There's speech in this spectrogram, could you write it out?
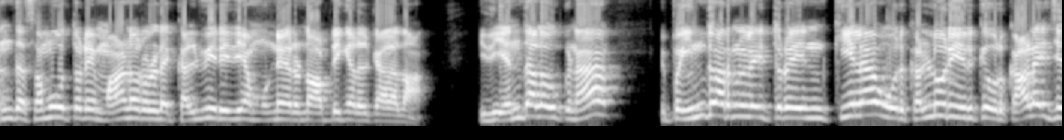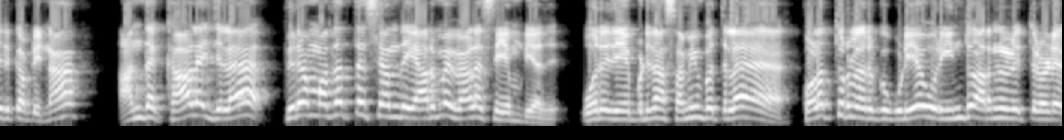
அந்த சமூகத்துடைய மாணவர்களுடைய கல்வி ரீதியாக முன்னேறணும் அப்படிங்கிறதுக்காக தான் இது எந்த அளவுக்குன்னா இப்போ இந்து அறநிலையத்துறையின் கீழே ஒரு கல்லூரி இருக்கு ஒரு காலேஜ் இருக்கு அப்படின்னா அந்த காலேஜில் பிற மதத்தை சேர்ந்த யாருமே வேலை செய்ய முடியாது. ஒரு இது எப்படிதான் சமீபத்தில் குளத்தூரில் இருக்கக்கூடிய ஒரு இந்து அறநிலையத்துறையோட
